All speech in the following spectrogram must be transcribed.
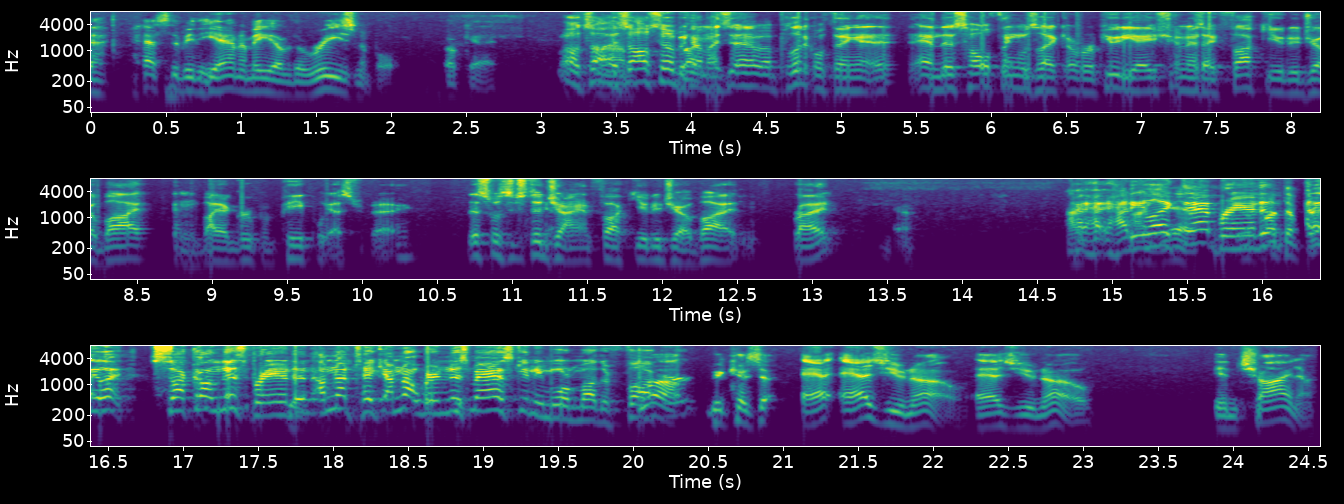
uh, has to be the enemy of the reasonable. Okay, Well, it's, it's Um, also but- become a, a political thing, and this whole thing was like a repudiation as a fuck you to Joe Biden by a group of people yesterday. This was just a giant fuck you to Joe Biden, right? I- How, do you I like guess. that, Brandon? The how do you like suck on this, Brandon? I'm not taking. I'm not wearing this mask anymore, motherfucker. well, because as you know, as you know, in China,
